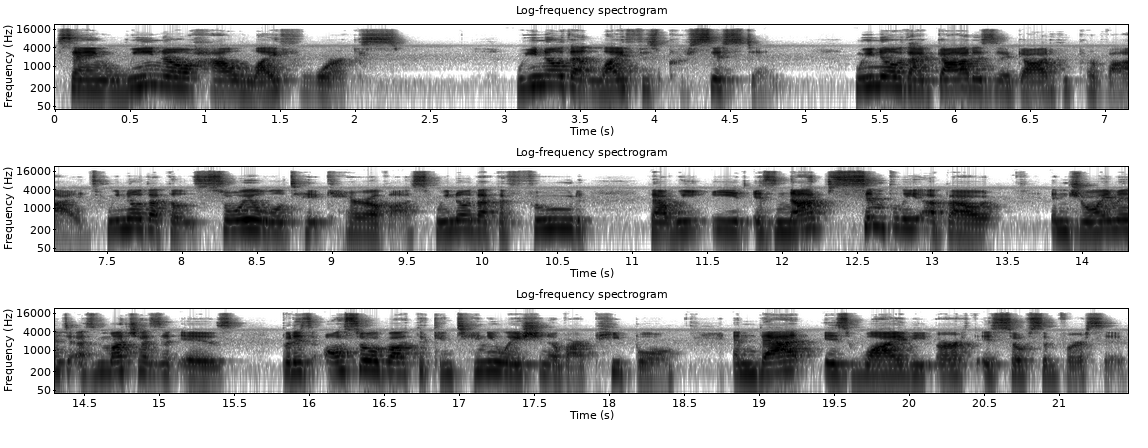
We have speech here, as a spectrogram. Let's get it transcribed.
saying, We know how life works. We know that life is persistent. We know that God is a God who provides. We know that the soil will take care of us. We know that the food that we eat is not simply about enjoyment as much as it is but it's also about the continuation of our people. And that is why the earth is so subversive.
